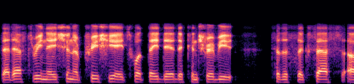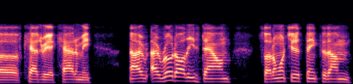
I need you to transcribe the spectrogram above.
that F3 Nation appreciates what they did to contribute to the success of Cadre Academy. Now, I, I wrote all these down, so I don't want you to think that I'm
